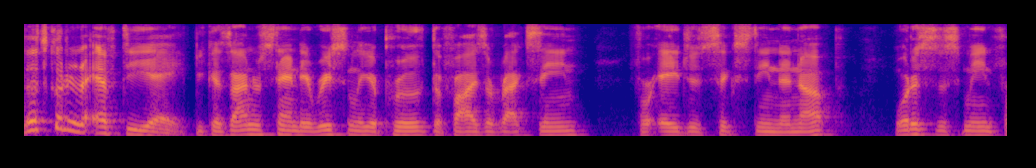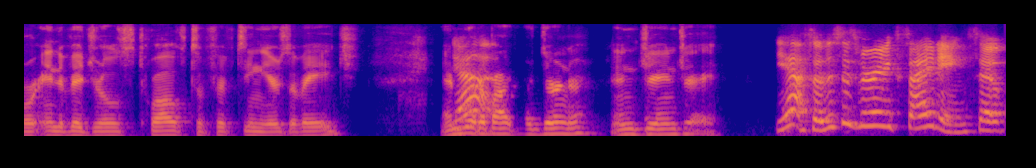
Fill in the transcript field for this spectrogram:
Let's go to the FDA because I understand they recently approved the Pfizer vaccine for ages 16 and up. What does this mean for individuals 12 to 15 years of age? And what about Moderna and J&J? Yeah, so this is very exciting. So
